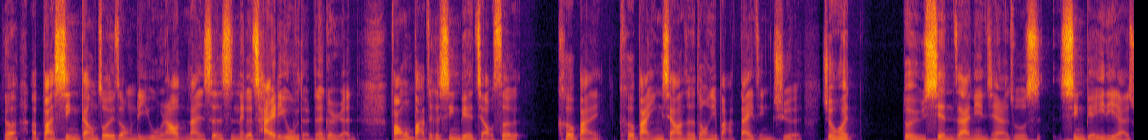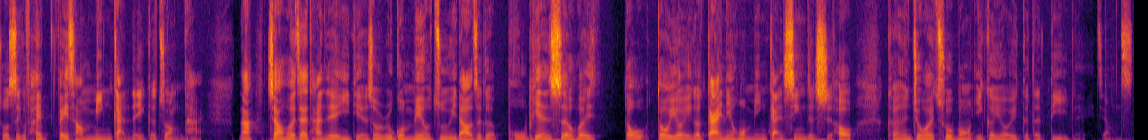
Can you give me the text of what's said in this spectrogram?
然后啊，把性当做一种礼物，然后男生是那个拆礼物的那个人，仿佛把这个性别角色刻板刻板印象这个东西把它带进去了，就会对于现在年轻人来说是性别议题来说是一个非非常敏感的一个状态。那教会在谈这些议题的时候，如果没有注意到这个普遍社会都都有一个概念或敏感性的时候，可能就会触碰一个又一个的地雷，这样子。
